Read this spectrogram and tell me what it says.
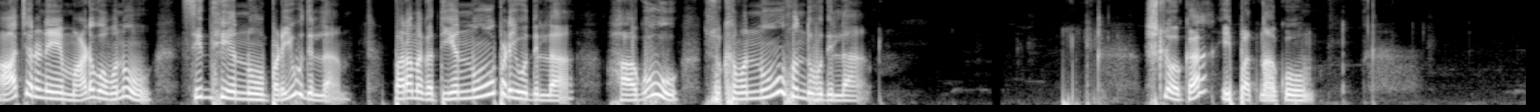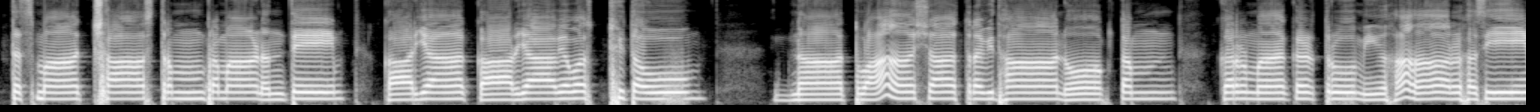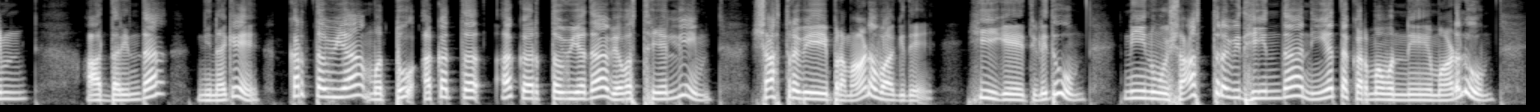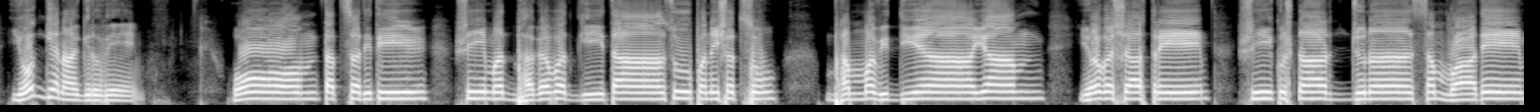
ಆಚರಣೆ ಮಾಡುವವನು ಸಿದ್ಧಿಯನ್ನು ಪಡೆಯುವುದಿಲ್ಲ, ಪರಮಗತಿಯನ್ನೂ ಪಡೆಯುವುದಿಲ್ಲ ಹಾಗೂ ಸುಖವನ್ನೂ ಹೊಂದುವುದಿಲ್ಲ. ಶ್ಲೋಕ ಇಪ್ಪತ್ನಾಲ್ಕು. ತಸ್ಮಾಚ್ಛಾಸ್ತ್ರಂ ಪ್ರಮಾಣಂತೆ ಕಾರ್ಯ ಕಾರ್ಯವ್ಯವಸ್ಥಿತೌ ಜ್ಞಾತ್ವಾ शास्त्रविधानोक्तं ಕರ್ಮ ಕರ್ತೃಮಿಹಾರ್ಹಸಿ ಆದ್ದರಿಂದ ನಿನಗೆ ಕರ್ತವ್ಯ ಮತ್ತು ಅಕತ್ ಅಕರ್ತವ್ಯದ ವ್ಯವಸ್ಥೆಯಲ್ಲಿ ಶಾಸ್ತ್ರವೇ ಪ್ರಮಾಣವಾಗಿದೆ. ಹೀಗೆ ತಿಳಿದು ನೀನು ಶಾಸ್ತ್ರವಿಧಿಯಿಂದ ನಿಯತ ಕರ್ಮವನ್ನೇ ಮಾಡಲು ಯೋಗ್ಯನಾಗಿರುವೆ. ಓಂ ತತ್ಸದಿತಿ ಶ್ರೀಮದ್ಭಗವದ್ಗೀತಾಸೂಪನಿಷತ್ಸು ಬ್ರಹ್ಮವಿದ್ಯಾಯಾಂ ಯೋಗಶಾಸ್ತ್ರೇ ಶ್ರೀಕೃಷ್ಣಾರ್ಜುನ ಸಂವಾದೆ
